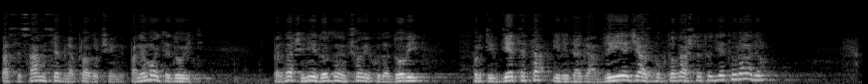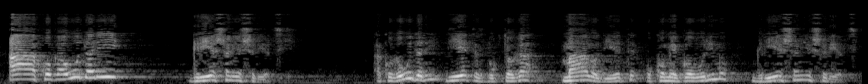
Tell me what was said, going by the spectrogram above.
Pa ste sami sebi napravdu činili. Pa nemojte doviti. Pa znači nije dozvoljeno čovjeku da dovi protiv djeteta ili da ga vrijeđa zbog toga što je to djete uradilo. A ako ga udari, griješan je širijetski. Ako ga udari dijete zbog toga, malo dijete o kome govorimo, griješan je širijetski.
